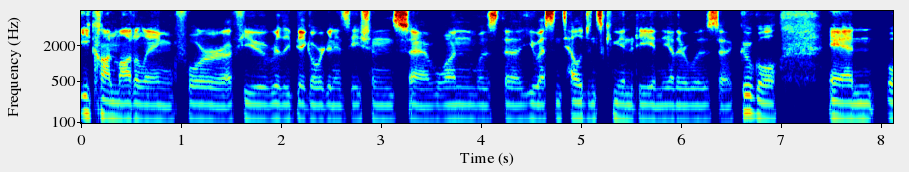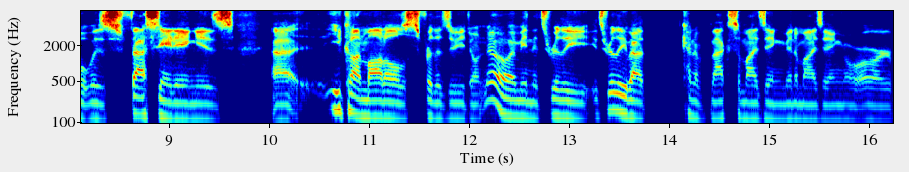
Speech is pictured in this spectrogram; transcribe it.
econ modeling for a few really big organizations. Uh, one was the US intelligence community, and the other was uh, Google. And what was fascinating is uh, econ models, for those of you who don't know, I mean, it's really, it's really about kind of maximizing, minimizing, or, or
